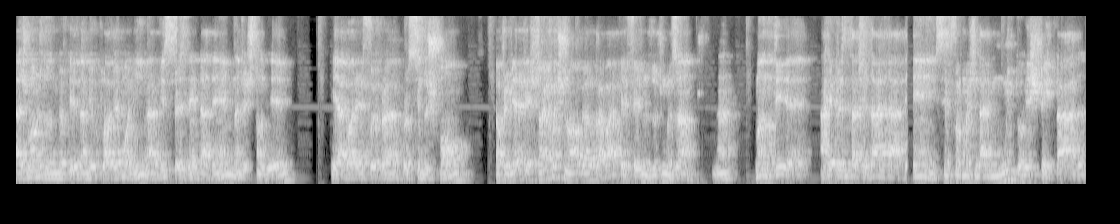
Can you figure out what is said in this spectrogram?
nas mãos do meu querido amigo Cláudio Hermolino, era vice-presidente da ADEM na gestão dele, e agora ele foi para o Sinduscom. A primeira questão é continuar o belo trabalho que ele fez nos últimos anos. Né? Manter a representatividade da ADEM, que sempre foi uma entidade muito respeitada,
